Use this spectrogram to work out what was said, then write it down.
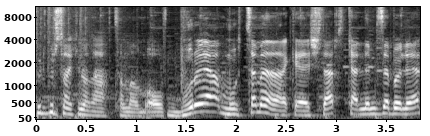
dur, dur sakin ol. Ha, tamam. Of. Buraya muhtemelen arkadaşlar kendimize böyle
